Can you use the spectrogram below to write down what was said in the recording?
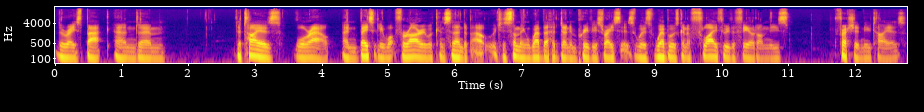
the race back, and um, the tyres wore out. And basically, what Ferrari were concerned about, which is something Webber had done in previous races, was Webber was going to fly through the field on these fresher new tyres,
